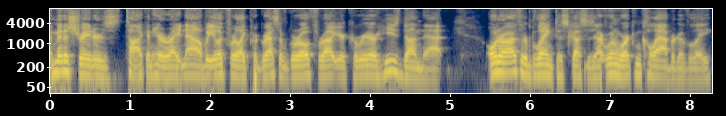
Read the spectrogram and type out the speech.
administrators talking here right now, but you look for like progressive growth throughout your career. He's done that. Owner Arthur Blank discusses everyone working collaboratively.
